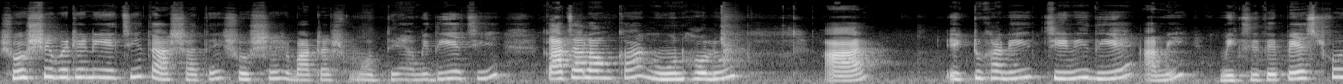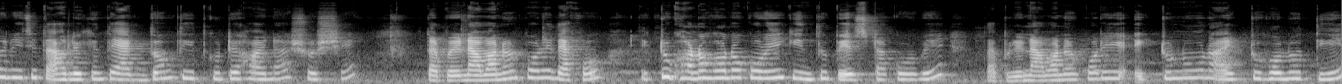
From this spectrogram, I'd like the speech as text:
সর্ষে বেটে নিয়েছি, তার সাথে সর্ষের বাটার মধ্যে আমি দিয়েছি কাঁচা লঙ্কা, নুন, হলুদ আর একটুখানি চিনি দিয়ে আমি মিক্সিতে পেস্ট করে নিয়েছি, তাহলে কিন্তু একদম তিতকুটে হয় না সর্ষে। তারপরে নামানোর পরে দেখো, একটু ঘন ঘন করেই কিন্তু পেস্টটা করবে। তারপরে নামানোর পরে একটু নুন আর একটু হলুদ দিয়ে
